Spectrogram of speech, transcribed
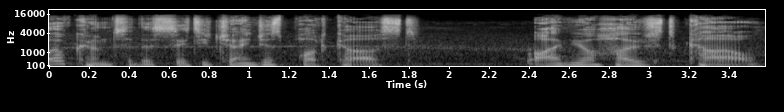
Welcome to the City Changers podcast. I'm your host, Carl.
